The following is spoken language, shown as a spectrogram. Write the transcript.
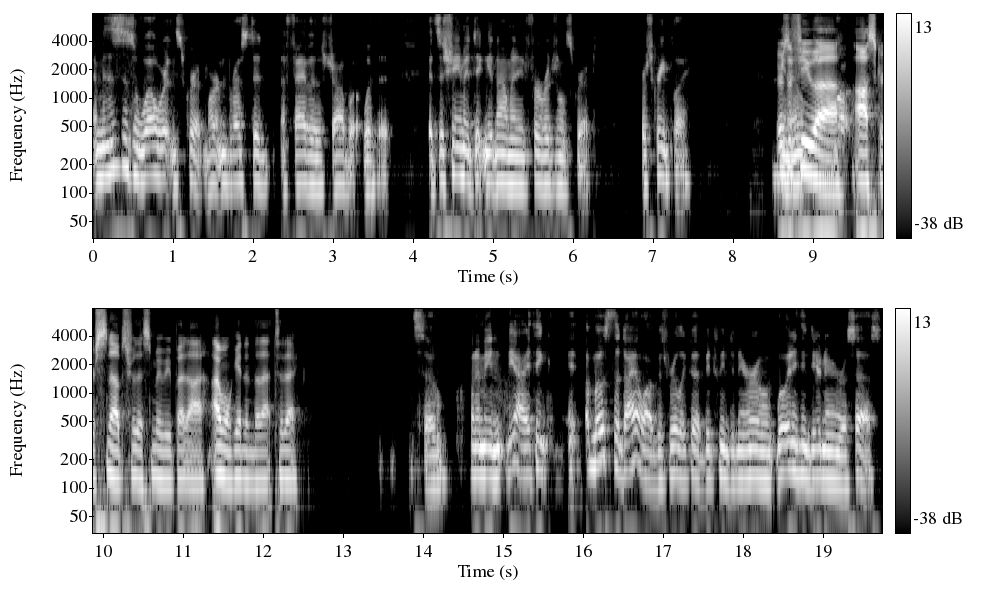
I mean, this is a well-written script. Martin Brest did a fabulous job with it. It's a shame it didn't get nominated for original script or screenplay. There's You a few uh, Oscar snubs for this movie, but uh, I won't get into that today. So, but I mean, yeah, I think it, most of the dialogue is really good between De Niro and well, anything De Niro says.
